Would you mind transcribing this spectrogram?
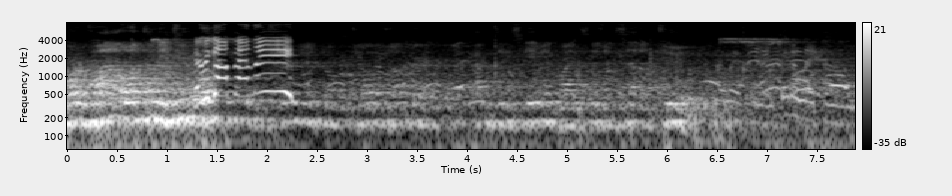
Quarterfinal 132. Here we go, Bentley! Stevens by decision 7-2. Get away from me. Get away from me.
